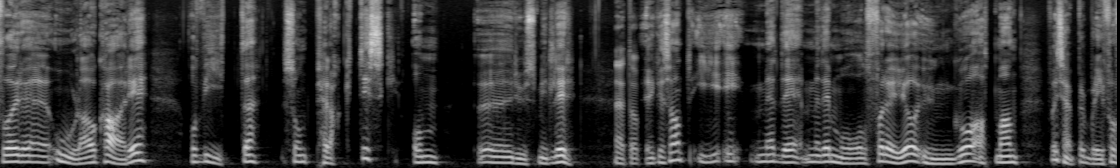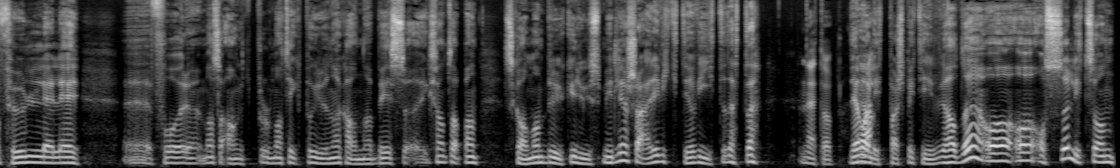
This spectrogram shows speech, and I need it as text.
for eh, Ola og Kari å vite sånn praktisk om uh, rusmidler. Nettopp. Ikke sant? I, i, med, det, med det mål for øye å unngå at man f.eks. blir for full eller uh, får masse angstproblematikk pga. cannabis. Ikke sant? At man, skal man bruke rusmidler, så er det viktig å vite dette. Nettopp. Det var ja. litt perspektivet vi hadde, og, og også litt sånn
